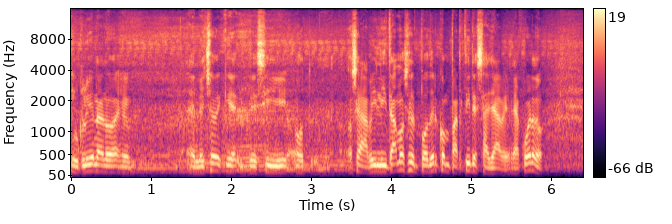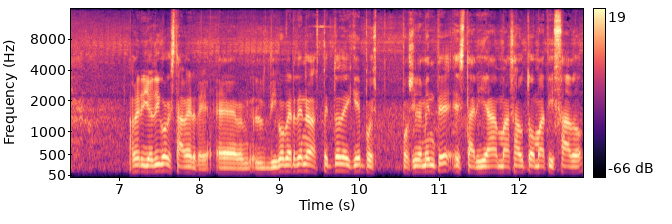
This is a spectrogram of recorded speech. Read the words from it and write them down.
incluye una nueva, el hecho de que si, o, sea, habilitamos el poder compartir esa llave, ¿de acuerdo? A ver, yo digo que está verde. Eh, digo verde en el aspecto de que pues, posiblemente estaría más automatizado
